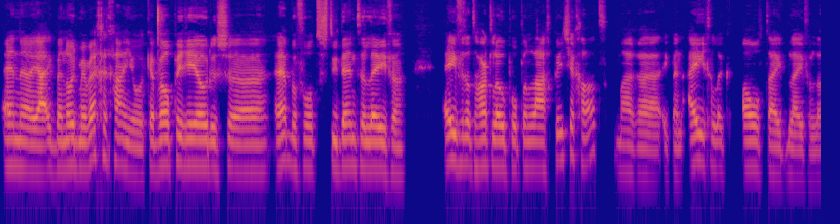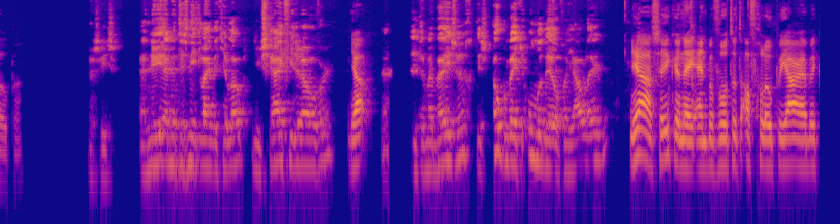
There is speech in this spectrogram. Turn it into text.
En uh, ja, ik ben nooit meer weggegaan, joh. Ik heb wel periodes, uh, hè, bijvoorbeeld studentenleven, even dat hardlopen op een laag pitje gehad. Maar uh, ik ben eigenlijk altijd blijven lopen. Precies. En, nu, en het is niet alleen dat je loopt, nu schrijf je erover. Ja. Je bent ermee bezig. Het is ook een beetje onderdeel van jouw leven. Ja, zeker. Nee, en bijvoorbeeld het afgelopen jaar heb ik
